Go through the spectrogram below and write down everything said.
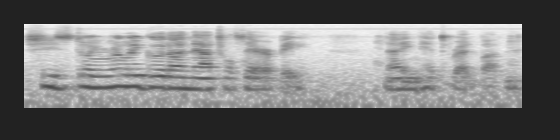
she's doing really good on natural therapy. Now you can hit the red button.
